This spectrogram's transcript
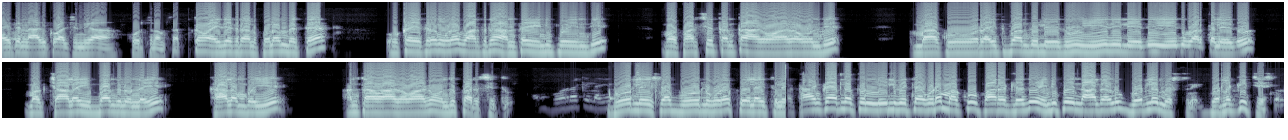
రైతులను ఆదుకోవాల్సిందిగా కోరుతున్నాం సార్. మొత్తం ఐదు ఎకరాల పొలం పెడితే ఒక ఎకరం కూడా వార్త అంతా ఎండిపోయింది. మా పరిస్థితి అంతా ఆగమాగా ఉంది. మాకు రైతు బంధు లేదు ఏది లేదు ఏది పడతలేదు మాకు చాలా ఇబ్బందులు ఉన్నాయి. కాలం పోయి అంత ఆగమాగా ఉంది పరిస్థితి. బోర్లు వేసినా బోర్లు కూడా ఫెయిల్ అవుతున్నాయి. ట్యాంకర్లతో నీళ్ళు పెట్టినా కూడా మాకు పారట్లేదు. ఎండిపోయిన ఆల్రెడీ బోర్లే మెస్తున్నాయి. బోర్లకి ఇచ్చేసినాం.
